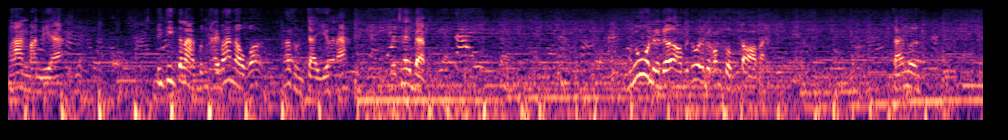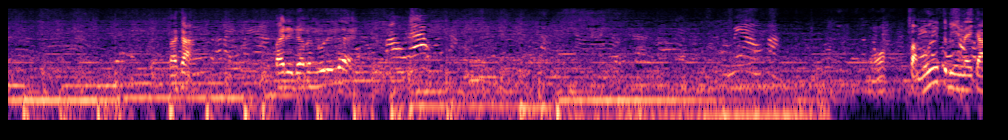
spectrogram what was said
คุณพ่านมันดีฮะจริงๆ ตลาดเมืองไทยบ้านเราก็น่าสนใจเยอะนะโดไม่ใช่แบบ นู่นเดี๋ยวเดินออกไปนู่นเลยไปคลองถมต่อไปซ้ายมือ ไปค่ะ ไปเดี๋ยวเดินไปทางนู้นเรื่อยเมาแล้วไม่เอาค่ะๆอ๋อฝั่งนู้นจะมีนาฬิกา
